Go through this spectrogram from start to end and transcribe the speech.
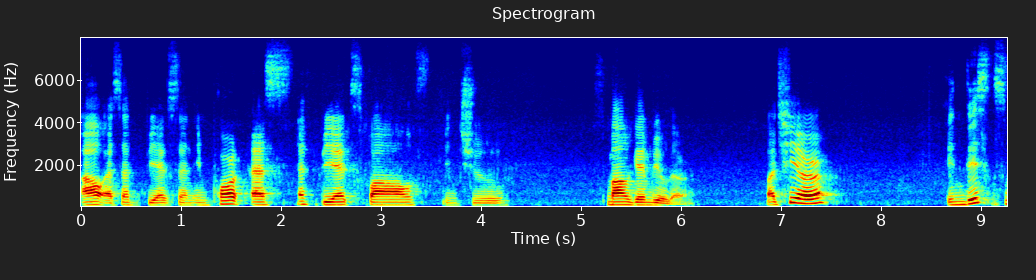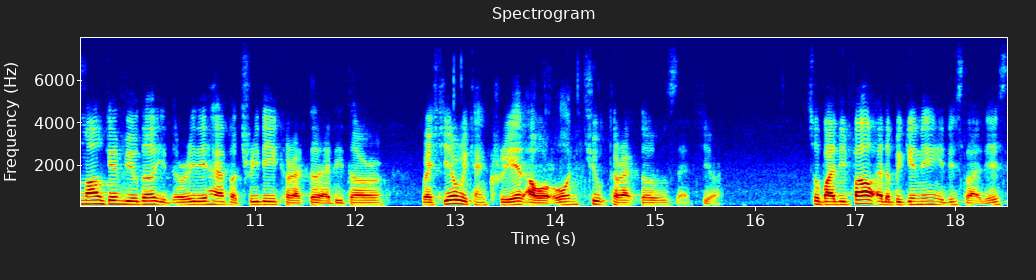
out as FBX and import as FBX files into Smile Game Builder. But here in this Smile Game Builder it already have a 3D character editor where here we can create our own cube characters at here so by default at the beginning it is like this.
